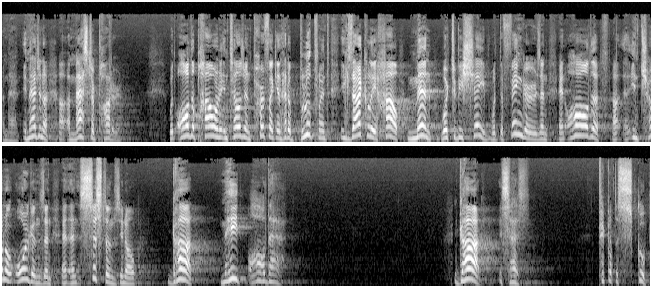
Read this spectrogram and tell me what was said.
a man. Imagine a, a master potter with all the power and intelligence, perfect, and had a blueprint exactly how men were to be shaped with the fingers and, and all the uh, internal organs and, and, and systems, you know. God made all that. God, it says, pick up the scoop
